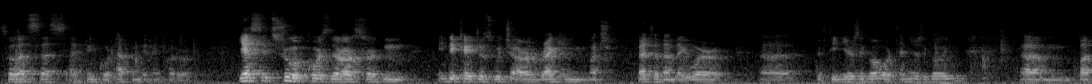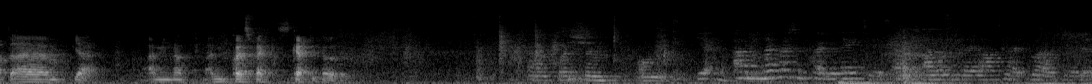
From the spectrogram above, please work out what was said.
so that's that's I think what happened in Ecuador. Yes, it's true. Of course, there are certain indicators which are ranking much better than they were uh, 15 years ago or 10 years ago even. Um, but um, yeah, I'm not. I'm quite spec- skeptical of it. Uh, question on, Yeah, um, my question is quite related. Um, I wasn't there last night as well, so the,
